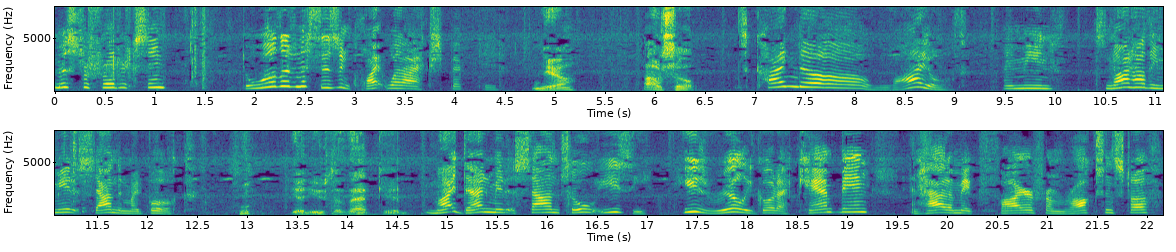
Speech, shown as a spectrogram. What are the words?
Mr. Fredrickson, the wilderness isn't quite what I expected. Yeah? How so? It's kinda wild. I mean, it's not how they made it sound in my book. Get used to that, kid. My dad made it sound so easy. He's really good at camping and how to make fire from rocks and stuff.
